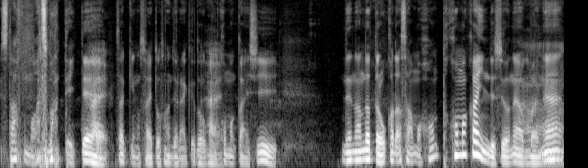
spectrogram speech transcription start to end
スタッフも集まっていて、はい。さっきの斉藤さんじゃないけど、はい。細かいしでなんだったら岡田さんも本当細かいんですよねやっぱりね。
